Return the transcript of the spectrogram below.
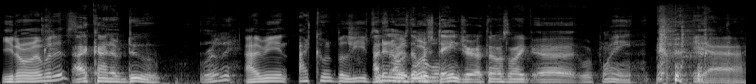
you don't remember this? I kind of do. Really? I mean, I couldn't believe this. I didn't know it was that we're- much danger. I thought it was like uh, we're playing. Yeah,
